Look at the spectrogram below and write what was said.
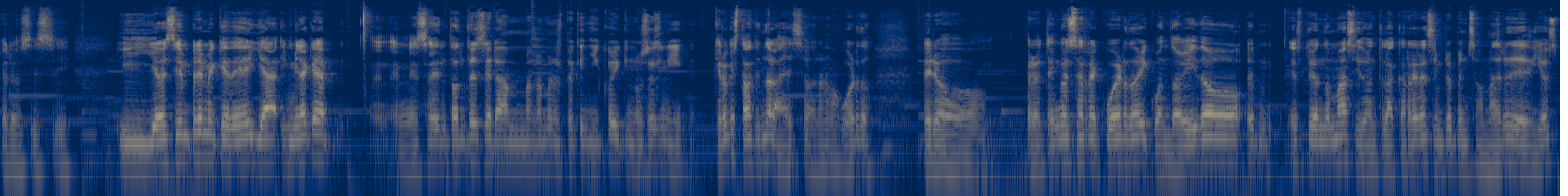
pero sí, sí. Y yo siempre me quedé ya, y mira que en ese entonces era más o menos pequeñico y no sé si ni, creo que estaba haciendo la ESO, ahora no me acuerdo, pero pero tengo ese recuerdo y cuando he ido em, estudiando más y durante la carrera siempre he pensado, madre de Dios,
